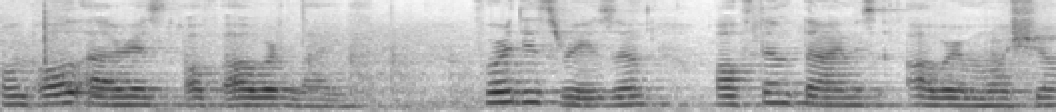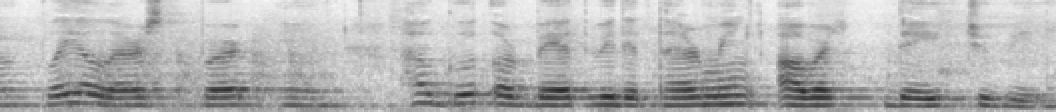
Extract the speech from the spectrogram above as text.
on all areas of our life. For this reason, oftentimes our emotion play a large part in how good or bad we determine our day to be.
